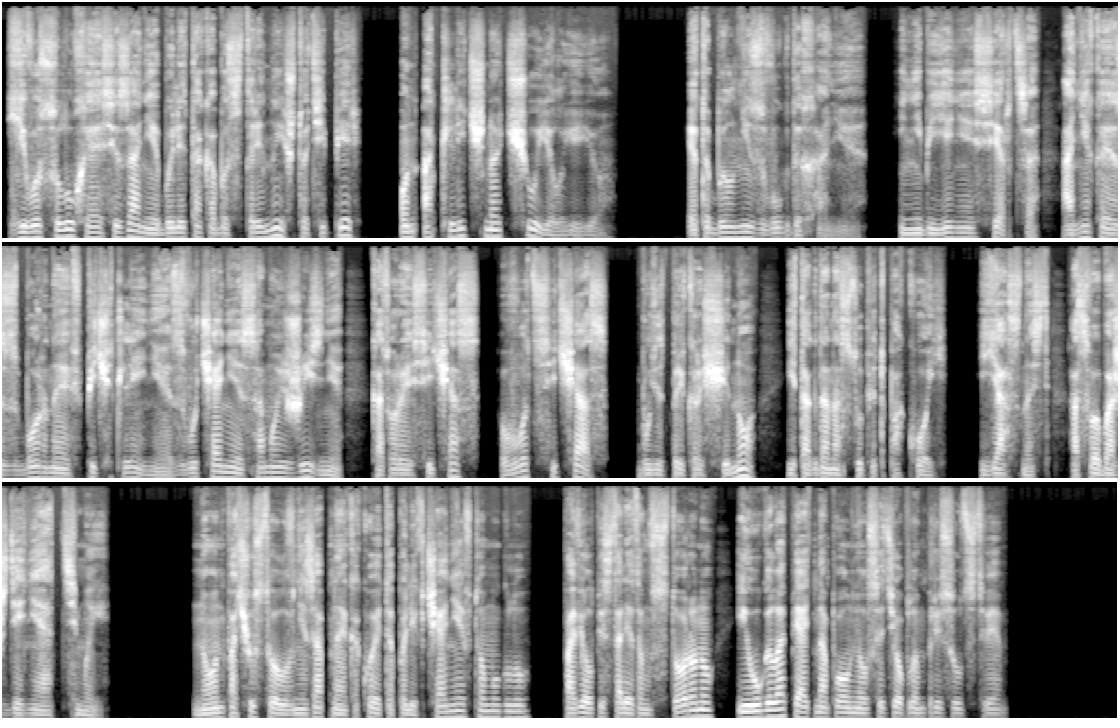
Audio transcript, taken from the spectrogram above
Его слух и осязание были так обострены, что теперь он отлично чуял ее. Это был не звук дыхания и не биение сердца, а некое сборное впечатление, звучание самой жизни, которое сейчас, вот сейчас, будет прекращено, и тогда наступит покой, ясность, освобождение от тьмы. Но он почувствовал внезапное какое-то полегчание в том углу, повел пистолетом в сторону, и угол опять наполнился теплым присутствием.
